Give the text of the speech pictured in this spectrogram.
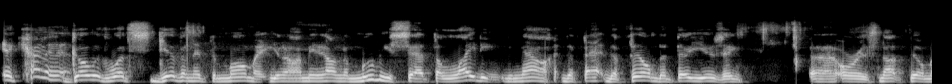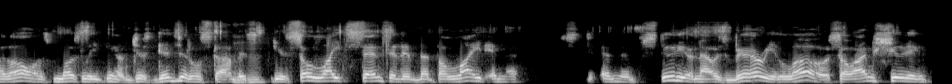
it kind of go with what's given at the moment. You know, I mean, on the movie set, the lighting now, the the film that they're using, uh, or it's not film at all. It's mostly you know just digital stuff. Mm-hmm. It's, it's so light sensitive that the light in the the studio now is very low. So I'm shooting,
